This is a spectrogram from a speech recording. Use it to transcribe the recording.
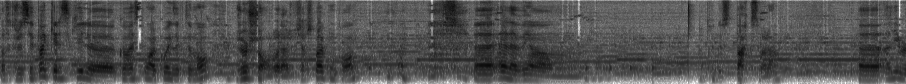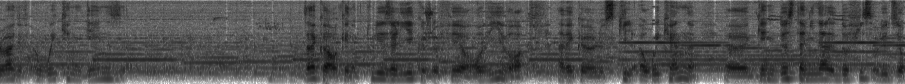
lorsque je sais pas quel skill euh, correspond à quoi exactement, je change, voilà, je cherche pas à comprendre. Euh, elle avait un, truc de Sparks, voilà. Euh, Ali revived Awaken Gains. D'accord, ok, donc tous les alliés que je fais revivre avec euh, le skill Awaken euh, gagnent 2 stamina d'office au lieu de 0.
